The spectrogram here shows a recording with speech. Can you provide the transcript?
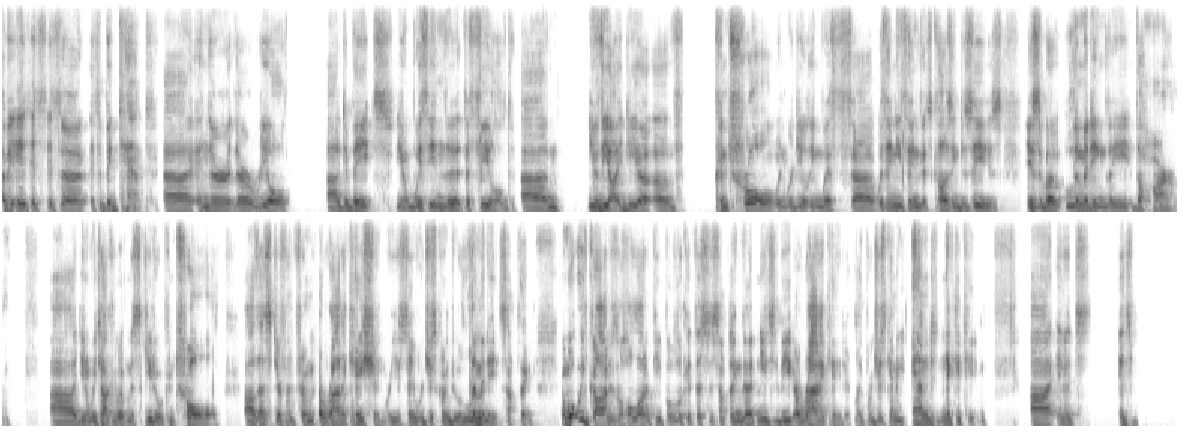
I mean, it, it's it's a it's a big tent, uh, and there there are real uh, debates, you know, within the the field. Um, you know, the idea of control when we're dealing with uh, with anything that's causing disease is about limiting the the harm. Uh, you know, we talk about mosquito control. Uh, that's different from eradication, where you say we're just going to eliminate something. And what we've got is a whole lot of people look at this as something that needs to be eradicated, like we're just going to end nicotine. Uh, and it's it's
